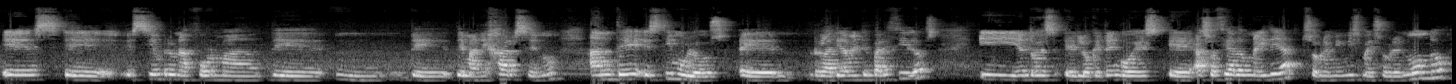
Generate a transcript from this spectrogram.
es, eh, es siempre una forma de, mm, de, manejarse ante estímulos eh, relativamente parecidos y entonces lo que tengo es asociada una idea sobre mí misma y sobre el mundo,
